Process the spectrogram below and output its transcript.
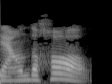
down the hall.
